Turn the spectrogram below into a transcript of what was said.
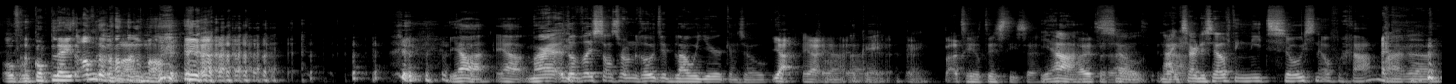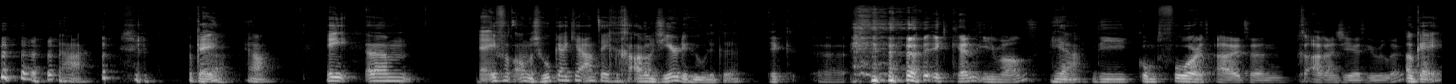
over een compleet andere man. andere man. Ja. Ja, ja. Maar dat is dan zo'n rood-wit-blauwe jurk en zo. Ja, ja, ja. ja, Oké, ja, ja. oké. Patriotistisch, hè? Ja, Uiteraard, zo. Nou, ja. ik zou er zelf denk niet zo snel voor gaan, maar eh, ja. Oké, Ja. hey, ehm, even wat anders. Hoe kijk je aan tegen gearrangeerde huwelijken? Ik, ik ken iemand Ja, die komt voort uit een gearrangeerd huwelijk. oké.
